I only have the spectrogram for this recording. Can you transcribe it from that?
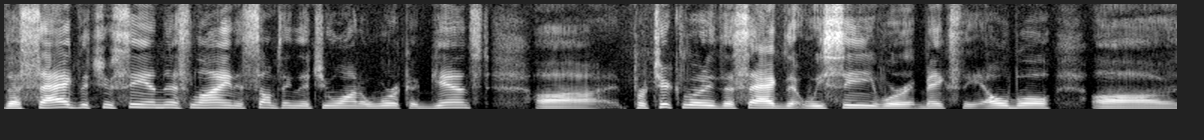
The sag that you see in this line is something that you want to work against, uh, particularly the sag that we see where it makes the elbow uh,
